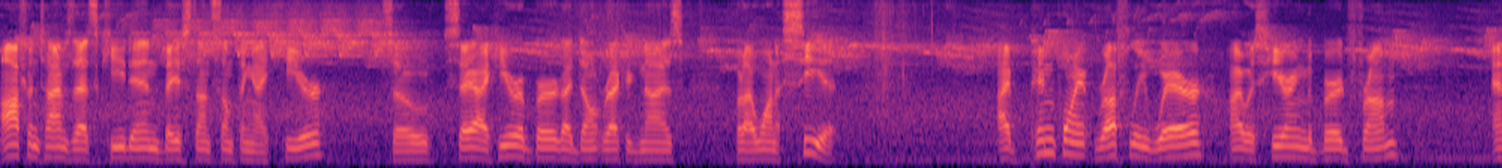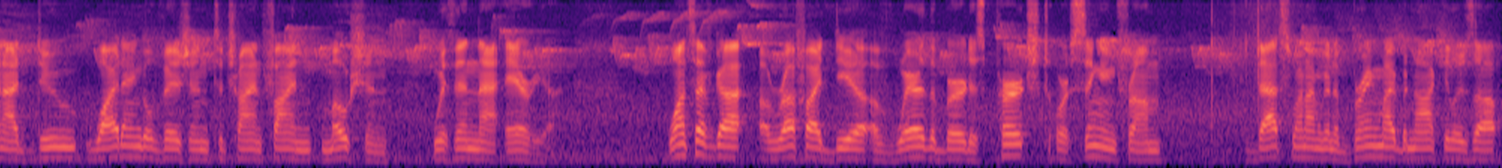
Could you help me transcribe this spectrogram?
oftentimes that's keyed in based on something I hear. So say I hear a bird I don't recognize, but I want to see it. I pinpoint roughly where I was hearing the bird from, and I do wide angle vision to try and find motion within that area. Once I've got a rough idea of where the bird is perched or singing from, that's when I'm going to bring my binoculars up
